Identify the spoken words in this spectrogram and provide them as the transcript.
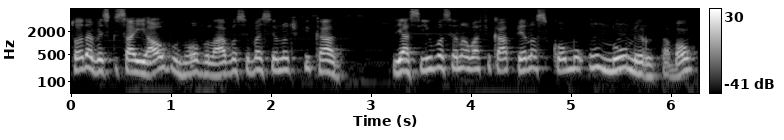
toda vez que sair algo novo lá, você vai ser notificado. E assim você não vai ficar apenas como um número, tá bom?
